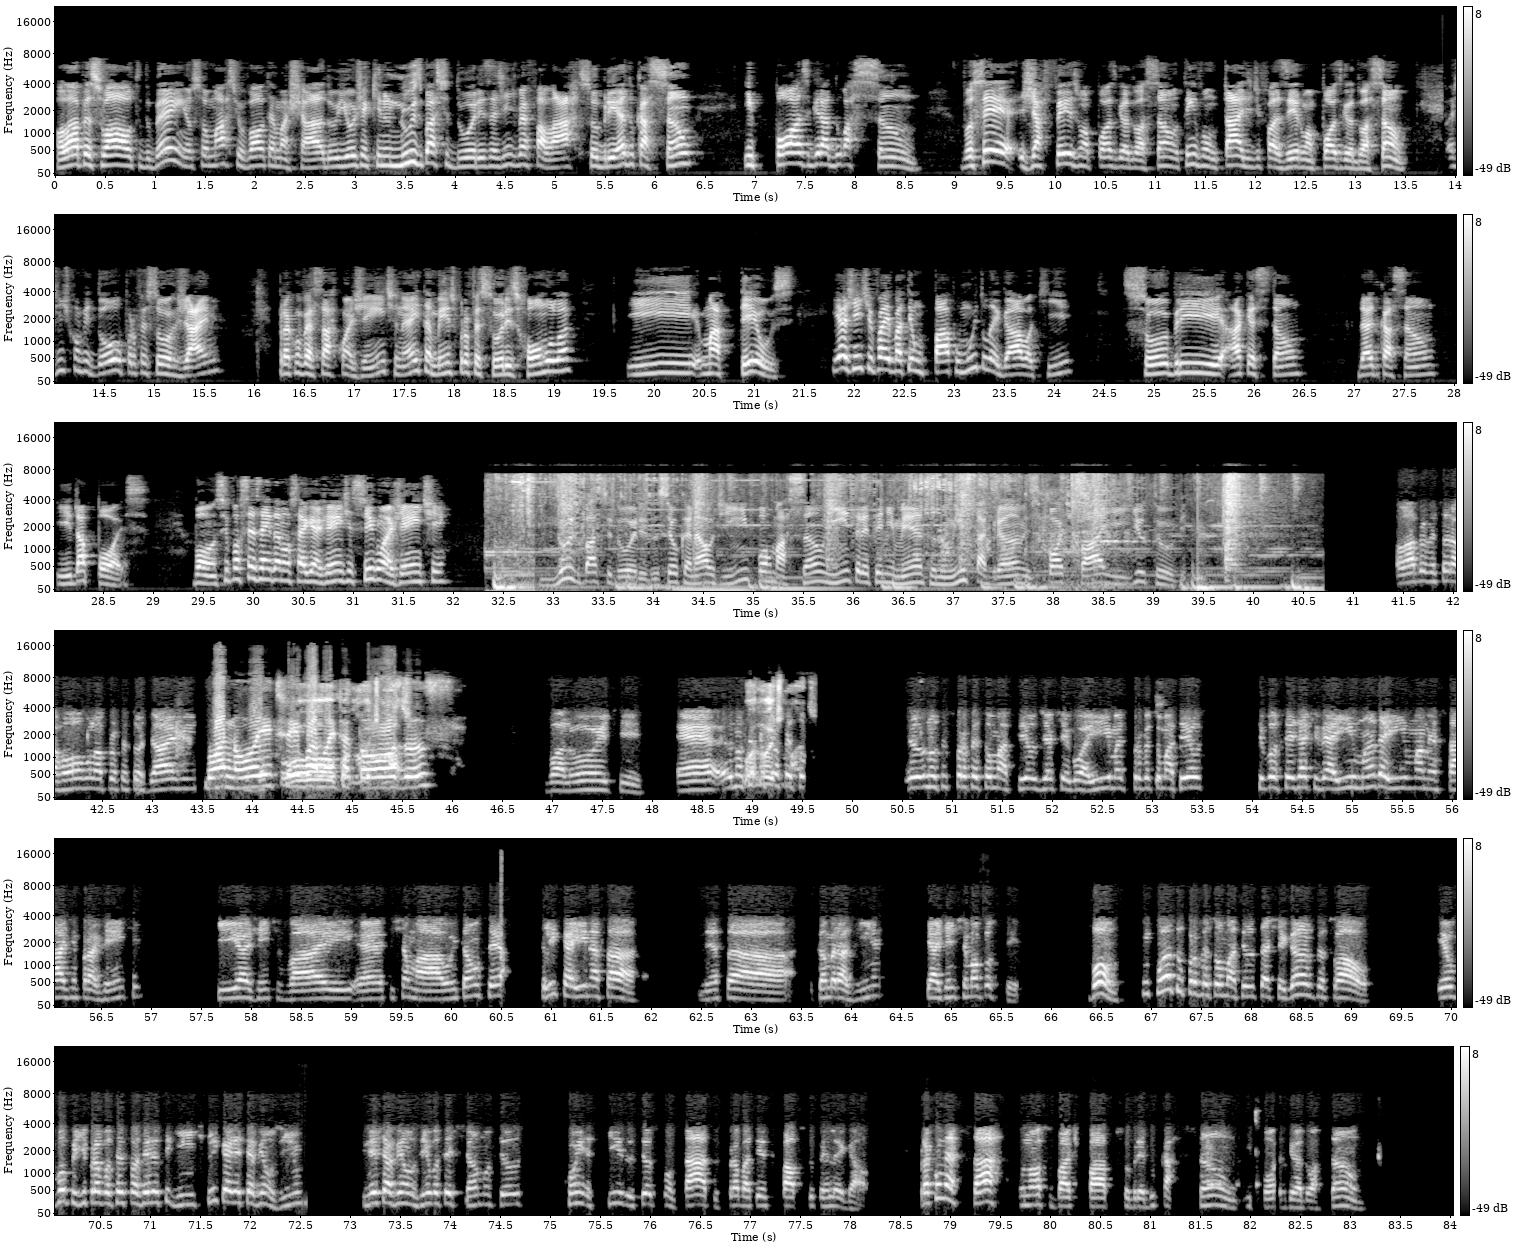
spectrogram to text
Olá pessoal, tudo bem? Eu sou Márcio Walter Machado e hoje aqui no Nos Bastidores a gente vai falar sobre educação e pós-graduação. Você já fez uma pós-graduação? Tem vontade de fazer uma pós-graduação? A gente convidou o professor Jaime para conversar com a gente, né? E também os professores Rômula e Matheus. E a gente vai bater um papo muito legal aqui sobre a questão da educação e da pós. Bom, se vocês ainda não seguem a gente, sigam a gente. Nos Bastidores, o seu canal de informação e entretenimento no Instagram, Spotify e YouTube. Olá, professora Rômula, professor Jaime. Boa noite, oh, boa noite boa a noite, todos. Márcio. Boa noite. É, eu, não boa noite, professor, eu não sei se o professor Matheus já chegou aí, mas professor Matheus, se você já estiver aí, manda aí uma mensagem para a gente que a gente vai é, te chamar. Ou então você clica aí nessa, nessa câmerazinha que a gente chama você. Bom, enquanto o professor Matheus está chegando, pessoal, eu vou pedir para vocês fazerem o seguinte: clica aí nesse aviãozinho, e nesse aviãozinho vocês chamam seus conhecidos, seus contatos, para bater esse papo super legal. Para começar o nosso bate-papo sobre educação e pós-graduação,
